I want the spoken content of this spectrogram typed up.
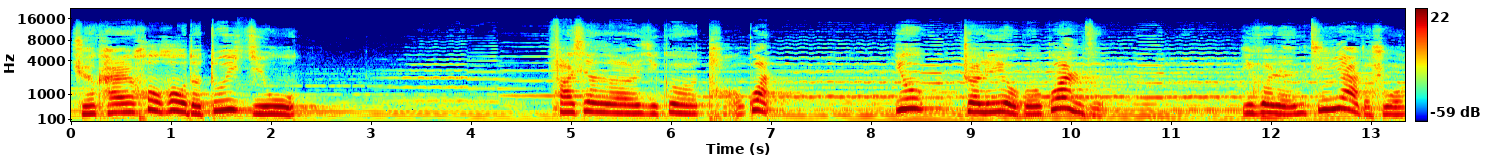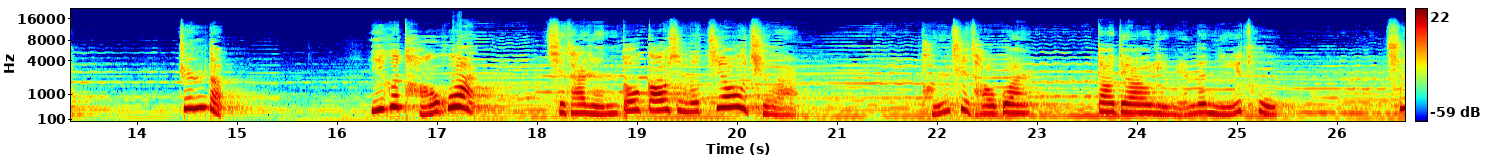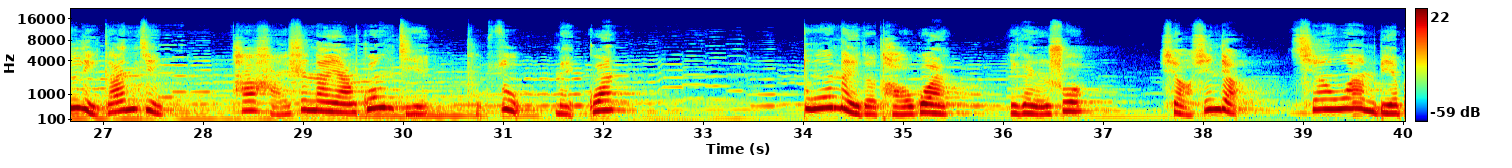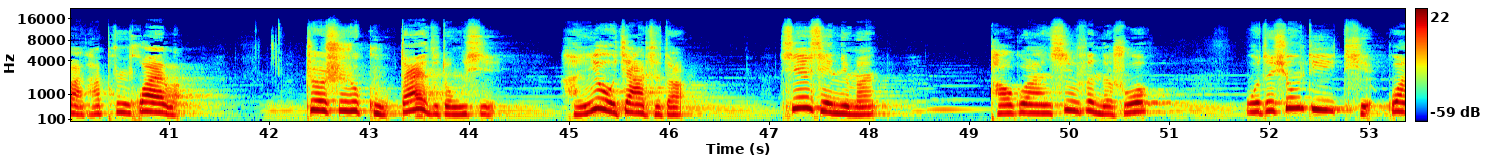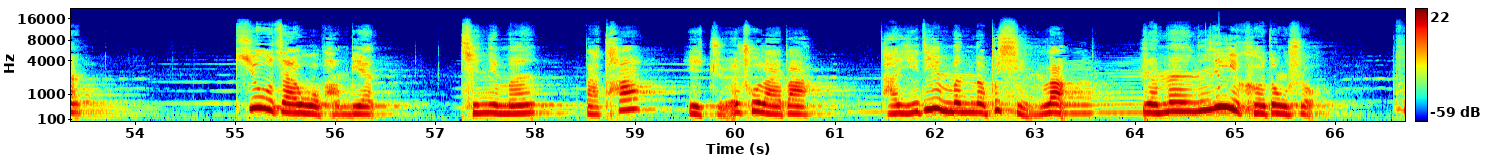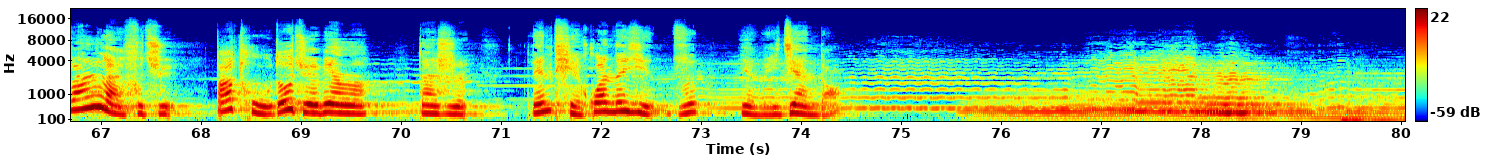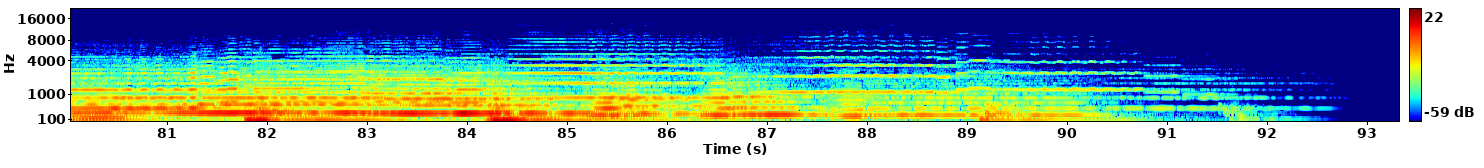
掘开厚厚的堆积物，发现了一个陶罐。哟，这里有个罐子！一个人惊讶地说：“真的，一个陶罐！”其他人都高兴地叫起来，捧起陶罐，倒掉里面的泥土，清理干净。它还是那样光洁、朴素、美观。多美的陶罐！一个人说：“小心点，千万别把它碰坏了。这是古代的东西，很有价值的。”谢谢你们，陶罐兴奋地说：“我的兄弟铁罐就在我旁边，请你们。”把它也掘出来吧，它一定闷得不行了。人们立刻动手，翻来覆去，把土都掘遍了，但是连铁罐的影子也没见到。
